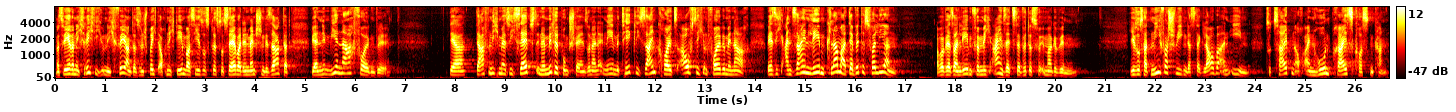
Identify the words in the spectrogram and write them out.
Das wäre nicht richtig und nicht fair und das entspricht auch nicht dem, was Jesus Christus selber den Menschen gesagt hat. Wer mir nachfolgen will, der darf nicht mehr sich selbst in den Mittelpunkt stellen, sondern er nehme täglich sein Kreuz auf sich und folge mir nach. Wer sich an sein Leben klammert, der wird es verlieren. Aber wer sein Leben für mich einsetzt, der wird es für immer gewinnen. Jesus hat nie verschwiegen, dass der Glaube an ihn zu Zeiten auch einen hohen Preis kosten kann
